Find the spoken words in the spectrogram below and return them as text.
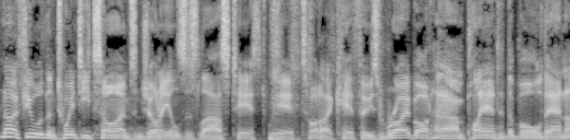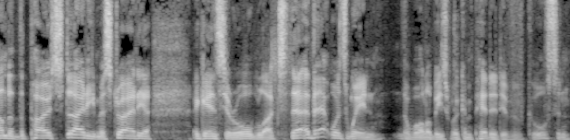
no fewer than 20 times in John Eales' last test where Toutai Kefu's robot arm planted the ball down under the post, Stadium Australia against your All Blacks. That, that was when the Wallabies were competitive, of course, and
